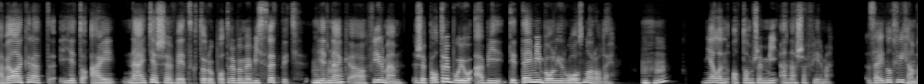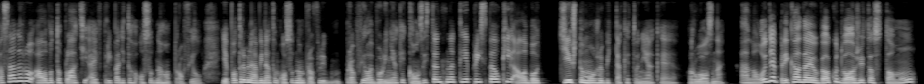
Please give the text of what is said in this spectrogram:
A veľakrát je to aj najťažšia vec, ktorú potrebujeme vysvetliť mm-hmm. jednak uh, firmám, že potrebujú, aby tie témy boli rôznorodé. Mm-hmm. Nielen o tom, že my a naša firma za jednotlivých ambasádorov, alebo to platí aj v prípade toho osobného profilu? Je potrebné, aby na tom osobnom profile, profile boli nejaké konzistentné tie príspevky, alebo tiež to môže byť takéto nejaké rôzne? Áno, ľudia prikladajú veľkú dôležitosť tomu,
